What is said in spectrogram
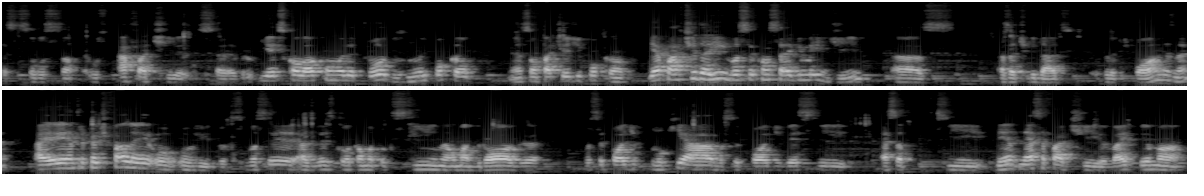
essa solução, a fatia do cérebro, e eles colocam eletrodos no hipocampo, né? são fatias de hipocampo. E a partir daí você consegue medir as, as atividades epileptiformes, né? Aí entra o que eu te falei, ô, ô Vitor. Se você, às vezes, colocar uma toxina, uma droga, você pode bloquear, você pode ver se essa se dentro, nessa fatia vai ter uma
